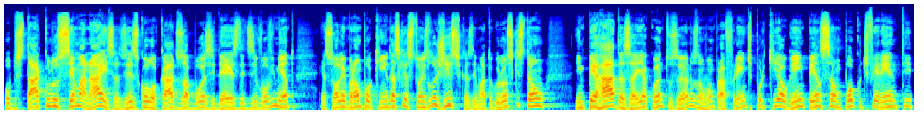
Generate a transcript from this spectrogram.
obstáculos semanais, às vezes colocados a boas ideias de desenvolvimento. É só lembrar um pouquinho das questões logísticas de Mato Grosso que estão emperradas aí há quantos anos, não vão para frente porque alguém pensa um pouco diferente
